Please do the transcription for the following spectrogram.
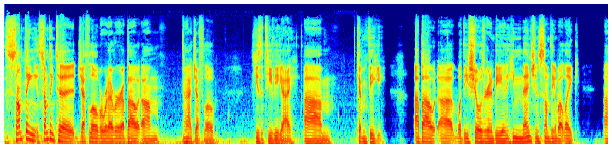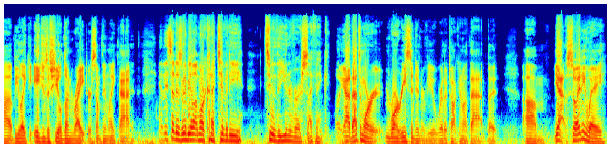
something something to Jeff Loeb or whatever about um not Jeff Loeb. He's the TV guy. Um Kevin Feige about uh what these shows are going to be and he mentioned something about like uh be like Agents of Shield done right or something like that. Yeah, they said there's going to be a lot more connectivity to the universe. I think. Well, yeah, that's a more more recent interview where they're talking about that. But um, yeah. So anyway,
